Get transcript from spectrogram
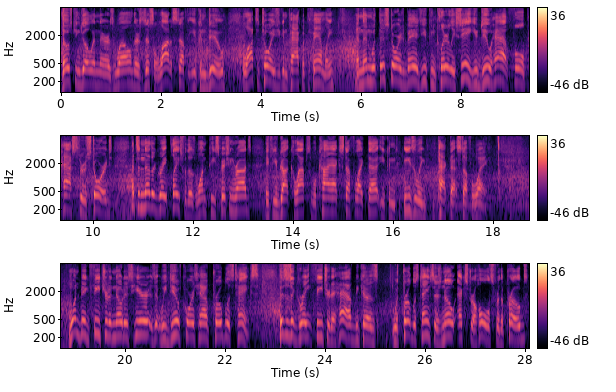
those can go in there as well. There's just a lot of stuff that you can do. Lots of toys you can pack with the family. And then with this storage bay, as you can clearly see, you do have full pass-through storage. That's another great place for those one-piece fishing rods. If you've got collapsible kayaks, stuff like that, you can easily pack that stuff away. One big feature to notice here is that we do of course have probeless tanks. This is a great feature to have because with probeless tanks there's no extra holes for the probes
